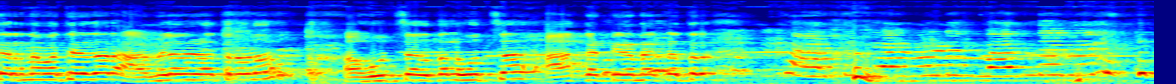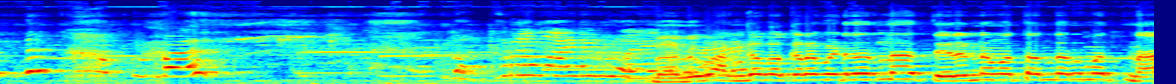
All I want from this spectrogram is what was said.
ತೆರನ ಅಂತ ಇದಾರ ಆಮೇಲೆ ಹೇಳ್ತಾರ ಆ ಹುಚ್ಚ ಆಗ್ತಲ್ಲ ಹುಚ್ಚ ಆ ಕಟ್ಟಿಗೆ ಅನ್ನಕತ್ರ. ನನಗೂ ಹಂಗ ಬಕರ ಬಿಡಿದಾರಲ್ಲ ತೆರನ ಮತ್ತ ಅಂದರು ಮತ್ ನಾ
